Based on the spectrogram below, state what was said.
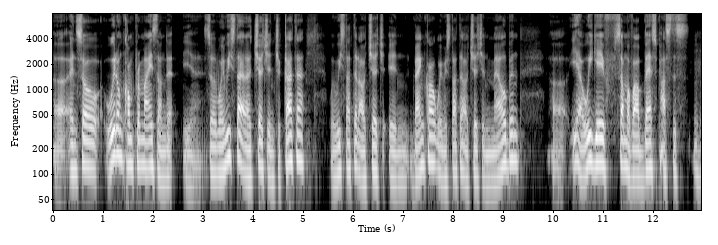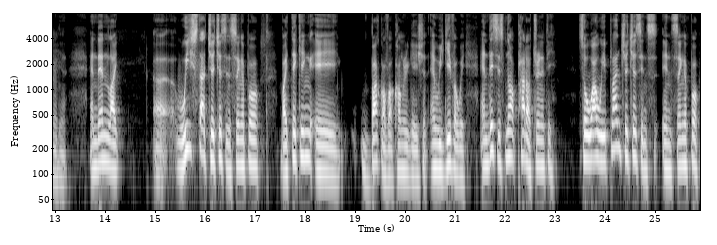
Uh, and so we don't compromise on that. Yeah. So when we start a church in Jakarta, when we started our church in Bangkok, when we started our church in Melbourne, uh, yeah, we gave some of our best pastors. Yeah. And then like uh, we start churches in Singapore by taking a bulk of our congregation and we give away. And this is not part of Trinity. So while we plant churches in in Singapore,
